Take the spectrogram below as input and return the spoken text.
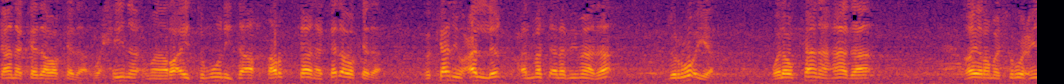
كان كذا وكذا وحينما رأيتموني تأخرت كان كذا وكذا. فكان يعلق المسألة بماذا؟ بالرؤية. ولو كان هذا غير مشروع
